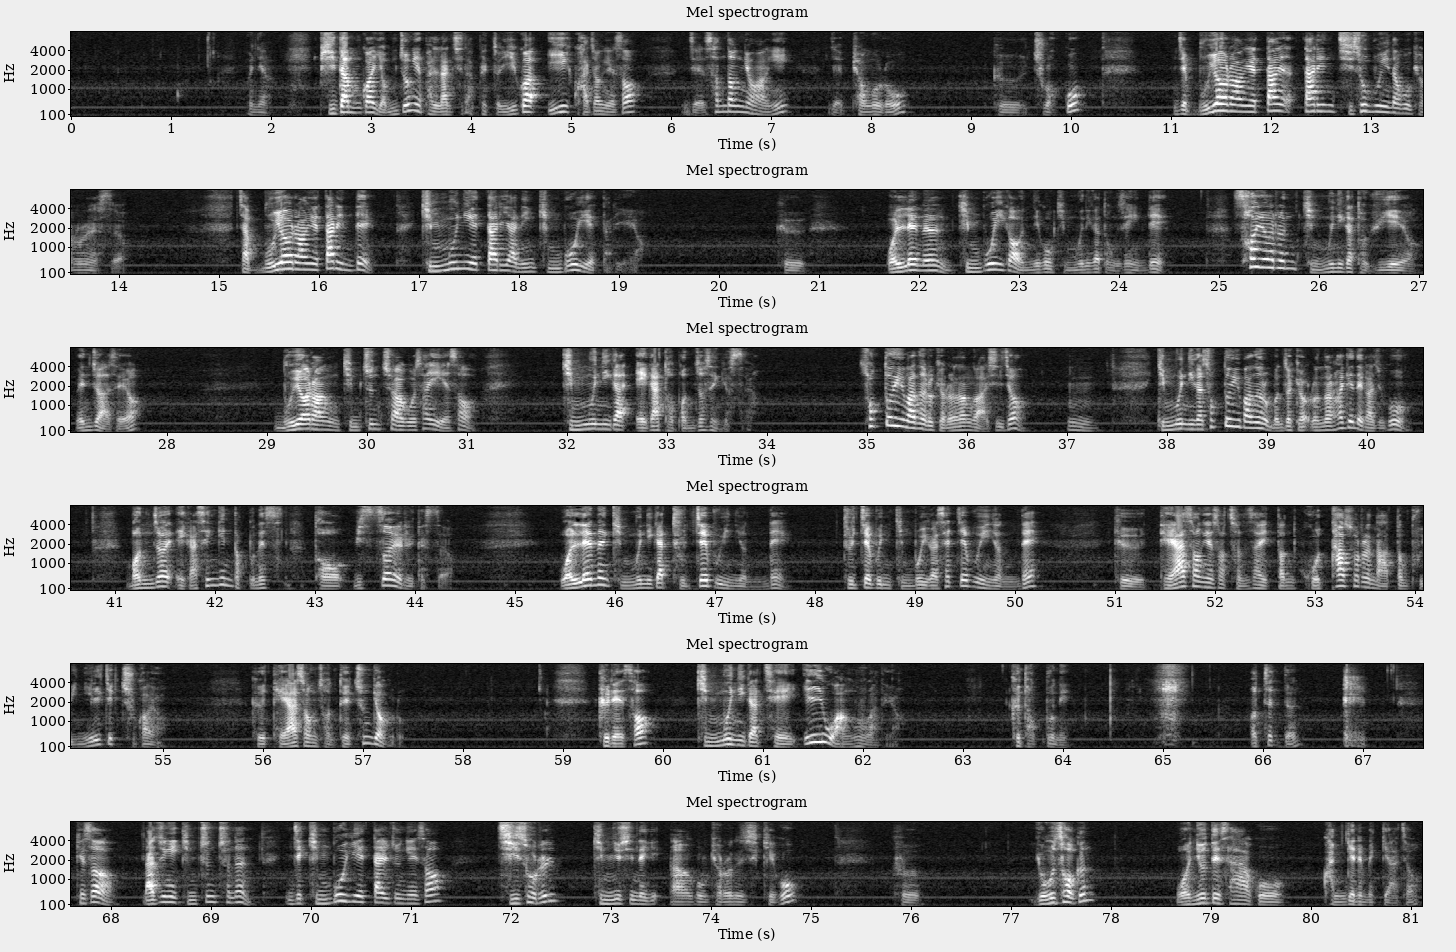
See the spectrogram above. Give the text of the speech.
뭐냐 비담과 염종의 반란 진압했죠. 이, 과, 이 과정에서 이제 선덕여왕이 이제 병으로 그 죽었고 이제 무열왕의 딸, 딸인 지소부인하고 결혼을 했어요. 자 무열왕의 딸인데 김문희의 딸이 아닌 김보희의 딸이에요. 그 원래는 김보희가 언니고 김문희가 동생인데 서열은 김문희가 더 위에요. 왠지 아세요? 무열왕 김춘추하고 사이에서 김문희가 애가 더 먼저 생겼어요. 속도 위반으로 결혼한 거 아시죠? 음. 김문희가 속도 위반으로 먼저 결혼을 하게 돼가지고 먼저 애가 생긴 덕분에 더 윗서열을 됐어요. 원래는 김문희가 둘째 부인이었는데 둘째 부인 김보희가 셋째 부인이었는데 그 대하성에서 전사했던 고타소로 나왔던 부인이 일찍 죽어요. 그 대하성 전투의 충격으로. 그래서 김문희가 제1왕후가 돼요. 그 덕분에. 어쨌든 그래서 나중에 김춘추는 이제 김보희의 딸 중에서 지소를 김유신하고 결혼을 시키고 그 요석은 원효대사하고 관계를 맺게 하죠.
